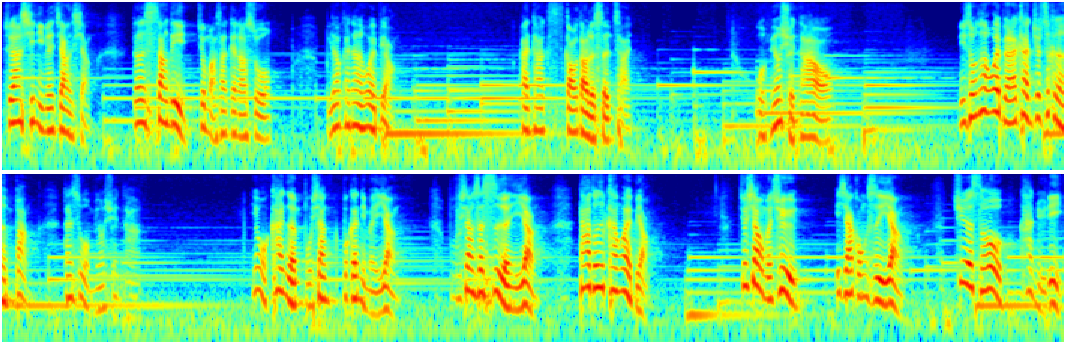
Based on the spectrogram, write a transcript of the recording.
所以他心里面这样想。但是上帝就马上跟他说：“不要看他的外表，看他高大的身材。我没有选他哦。你从他的外表来看，觉得这个人很棒，但是我没有选他，因为我看人不像，不跟你们一样，不像是世人一样，大家都是看外表，就像我们去一家公司一样，去的时候看履历，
